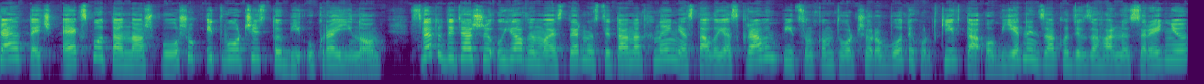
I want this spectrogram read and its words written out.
Tech Expo та наш пошук і творчість тобі Україно. Свято дитячої уяви, майстерності та натхнення стало яскравим підсумком творчої роботи гуртків та об'єднань закладів загальної середньої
